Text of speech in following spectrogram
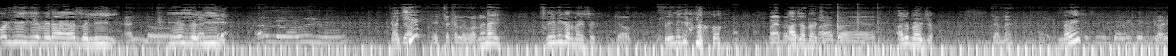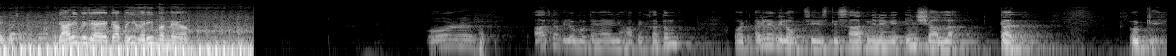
और ये ये मेरा है जलील। हेलो ये जलील। कच्ची? एक चक्कर लगवाना? नहीं फ्री नहीं करना इसे। जाओ फ्री नहीं करना। बाय बाय आजा, बैठ जा। बाय बाय आजा बैठ जा। जाना? नहीं? गाड़ी पे गाड़ी पे जाएगा भाई गरीब बंदे हैं हम और आज का ब्लॉग होता है यहाँ पे ख़त्म और अगले ब्लॉग सीरीज़ के साथ मिलेंगे इन कल। ओके।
